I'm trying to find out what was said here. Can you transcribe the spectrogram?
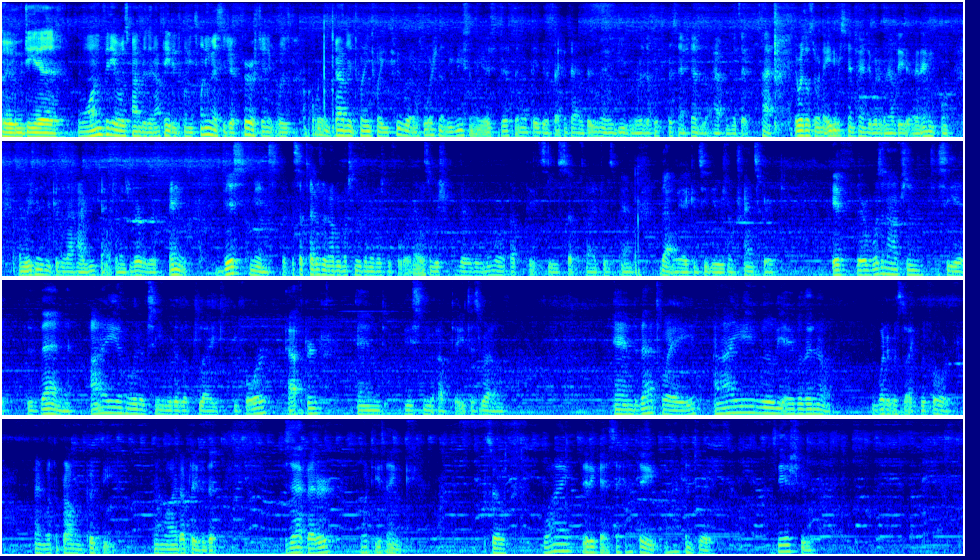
Oh dear. One video was found with an updated 2020 message at first, and it was found in 2022, but unfortunately, recently I suggested an update a second time, 30 million views, and there was a 50% chance that happening the same time. There was also an 80% chance it would have been updated at any point, and the reason is because of that high view count, which I mentioned earlier. Anyways, this means that the subtitles will now be much smoother than it was before, and I also wish there were more updates to the subtitles, and that way I could see the original transcript. If there was an option to see it, then I would have seen what it looked like before, after, and this new update as well. And that way, I will be able to know what it was like before, and what the problem could be, and why it updated it. Is that better? What do you think? So, why did it get a second update? What happened to it? What's the issue?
